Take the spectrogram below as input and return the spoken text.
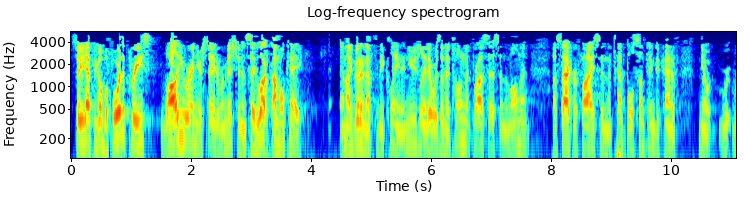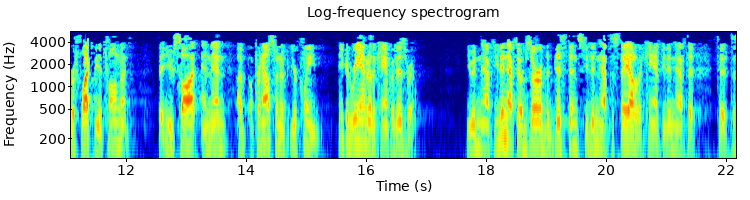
So you'd have to go before the priest while you were in your state of remission and say, look, I'm okay. Am I good enough to be clean? And usually there was an atonement process in the moment, a sacrifice in the temple, something to kind of, you know, re- reflect the atonement that you sought, and then a, a pronouncement of you're clean. You could re-enter the camp of Israel. You didn't have to, you didn't have to observe the distance. You didn't have to stay out of the camp. You didn't have to, to, to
